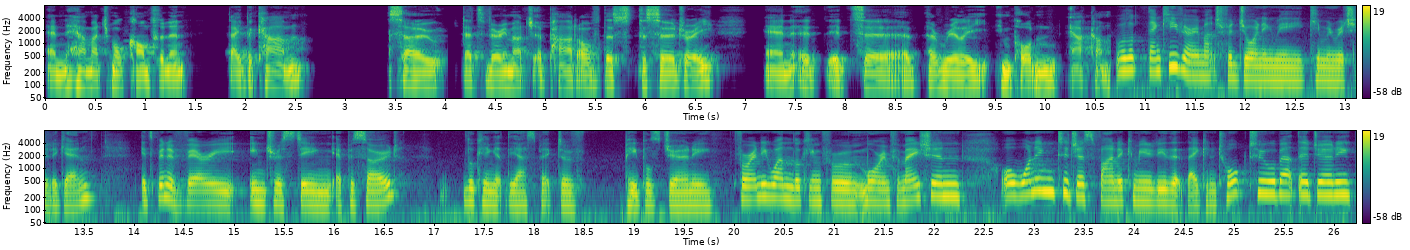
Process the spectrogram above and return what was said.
and how much more confident they become. So that's very much a part of this, the surgery. And it, it's a, a really important outcome. Well, look, thank you very much for joining me, Kim and Richard, again. It's been a very interesting episode looking at the aspect of people's journey. For anyone looking for more information or wanting to just find a community that they can talk to about their journey,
